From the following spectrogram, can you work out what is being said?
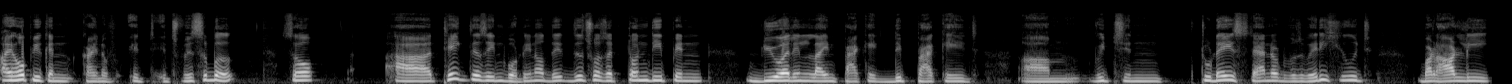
I hope you can kind of it, it's visible. So uh, take this input you know this was a 20 pin dual inline package DIP package um, which in today's standard was very huge but hardly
